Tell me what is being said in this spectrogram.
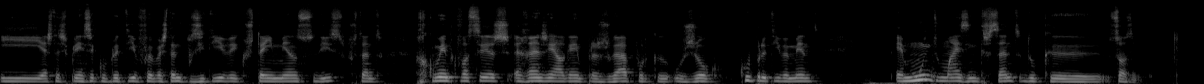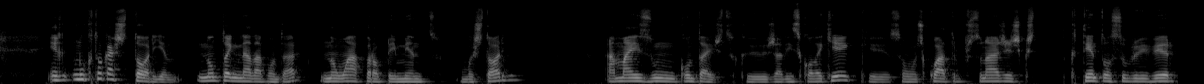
e esta experiência cooperativa foi bastante positiva e gostei imenso disso, portanto recomendo que vocês arranjem alguém para jogar porque o jogo cooperativamente é muito mais interessante do que sozinho. No que toca à história, não tenho nada a apontar, não há propriamente uma história, há mais um contexto que já disse qual é que é, que são as quatro personagens que que tentam sobreviver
